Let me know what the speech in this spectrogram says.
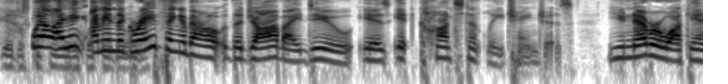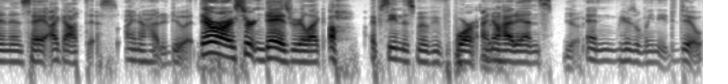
you'll just well i think i mean the doing? great thing about the job i do is it constantly changes you never walk in and say i got this i know how to do it there mm-hmm. are certain days where you're like oh i've seen this movie before. I know how it ends Yeah. and here's what we need to do.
